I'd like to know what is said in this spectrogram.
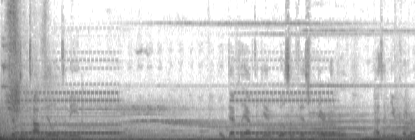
in terms of top villains, I mean, I would definitely have to give Wilson Fisk from Daredevil as a newcomer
